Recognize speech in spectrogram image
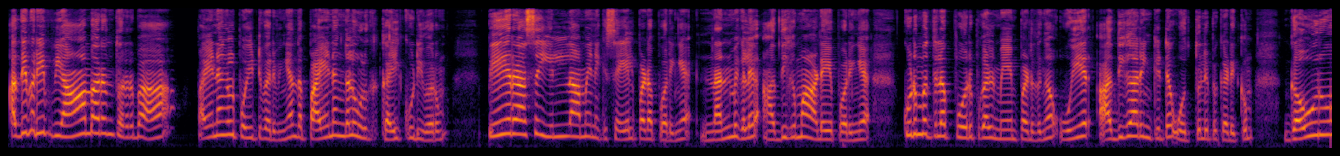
அதே மாதிரி வியாபாரம் தொடர்பாக பயணங்கள் போயிட்டு வருவீங்க. அந்த பயணங்கள் உங்களுக்கு கைக்கூடி வரும். பேராசை இல்லாமல் இன்றைக்கி செயல்பட போகிறீங்க நன்மைகளை அதிகமாக அடைய போகிறீங்க குடும்பத்தில் பொறுப்புகள் மேம்படுதுங்க உயர் அதிகாரிங்கிட்ட ஒத்துழைப்பு கிடைக்கும். கௌரவ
